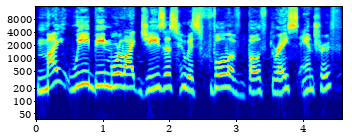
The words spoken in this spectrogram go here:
might we be more like Jesus, who is full of both grace and truth?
